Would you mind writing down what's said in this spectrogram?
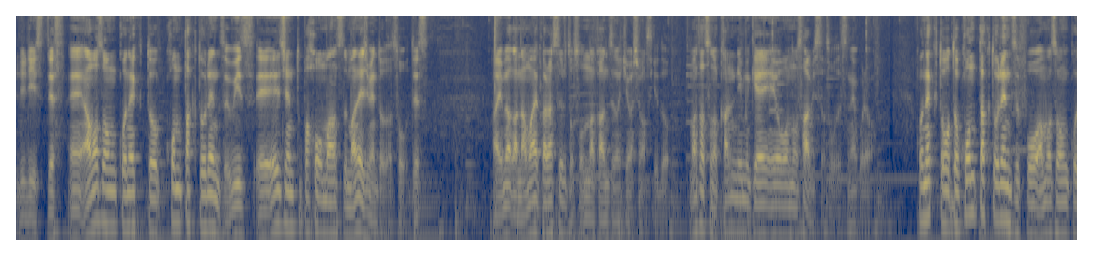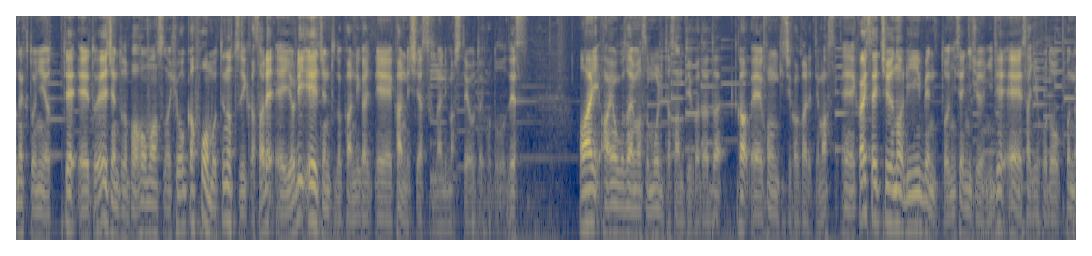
リリースです。えー、Amazon Connect Contact Lens with、エー、Agent Performance Management だそうです。はい、今が名前からするとそんな感じの気がしますけど、またその管理向け用のサービスだそうですね、これは。 Connect と Contact Lens for Amazon Connect によって、えーと、エージェントのパフォーマンスの評価フォームというのを追加され、え、よりエージェントの管理が、えー、管理しやすくなりましたよということです。はい、おはようございます。森田さんという方が、えー、この記事書かれています。えー、開催中の re:Invent 2022で、えー、先ほどコネ、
